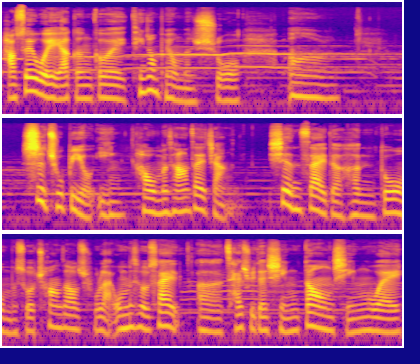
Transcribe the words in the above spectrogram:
好，所以我也要跟各位听众朋友们说，嗯，事出必有因。好，我们常常在讲。现在的很多我们所创造出来，我们所在呃采取的行动行为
